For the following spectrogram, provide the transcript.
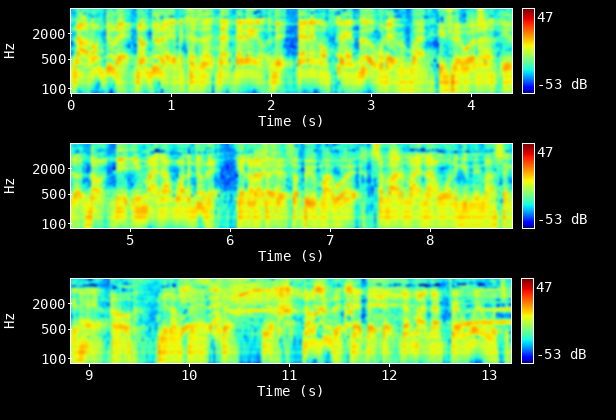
No, don't do that. Don't do that because that, that, that ain't that ain't gonna fare good with everybody. He said what So, you know, don't you might not want to do that. You know, No, what he said some people might what? somebody might not want to give me my second half. Oh. you know what I'm saying? That- yeah, don't do that. That, that, that. that might not fare well with you.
